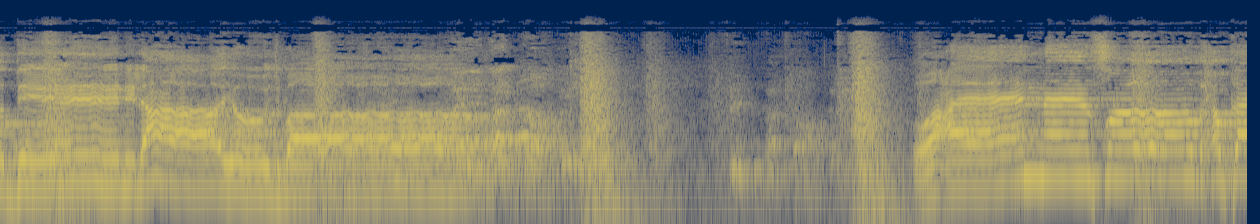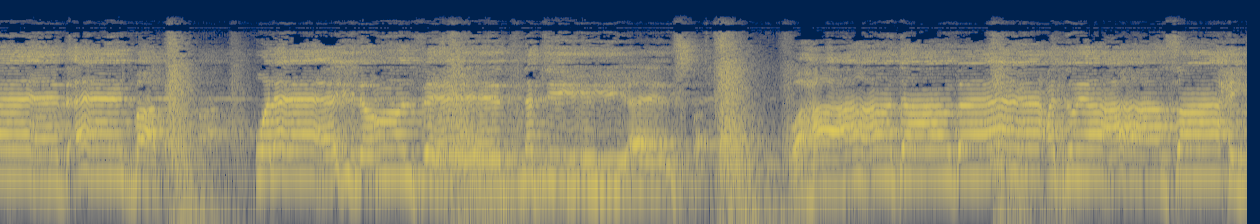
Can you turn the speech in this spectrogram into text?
الدين لا يجبر وعن الصبح قد أدبر وليل الفتنة أسفر وهذا بعد يا صاحي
